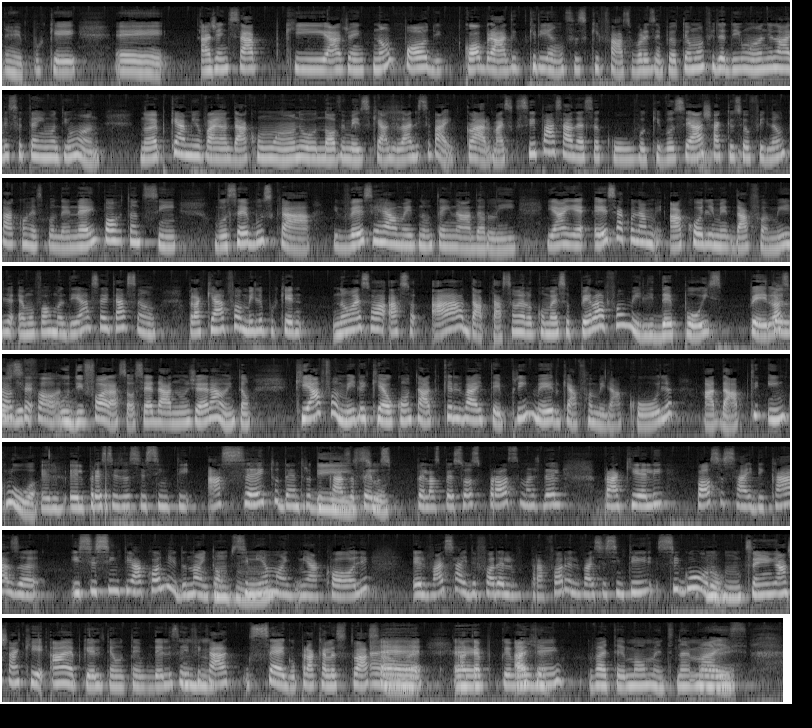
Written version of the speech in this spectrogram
É porque é, a gente sabe que a gente não pode cobrar de crianças que façam. Por exemplo, eu tenho uma filha de um ano e Larissa tem uma de um ano. Não é porque a minha vai andar com um ano ou nove meses que a de Larissa vai. Claro, mas que se passar dessa curva, que você achar que o seu filho não está correspondendo, é importante sim você buscar e ver se realmente não tem nada ali. E aí, é, esse acolhimento da família é uma forma de aceitação. Para que a família, porque não é só a, a adaptação, ela começa pela família e depois pela de o de fora, a sociedade no geral. Então, que a família, que é o contato que ele vai ter primeiro, que a família acolha, adapte e inclua. Ele, ele precisa se sentir aceito dentro de Isso. casa pelos, pelas pessoas próximas dele, para que ele possa sair de casa e se sentir acolhido. Não, então, uhum. se minha mãe me acolhe, ele vai sair de fora, ele para fora, ele vai se sentir seguro. Uhum, sem achar que, ah, é porque ele tem o tempo dele, sem uhum. ficar cego para aquela situação, é, né? É, Até porque vai ter... vai ter momentos, né? Mas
